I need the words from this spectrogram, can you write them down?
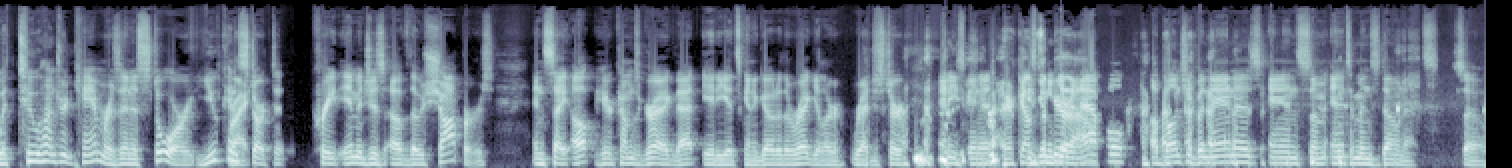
with 200 cameras in a store, you can right. start to create images of those shoppers and say, "Oh, here comes Greg. That idiot's going to go to the regular register, and he's going to he's going to get an apple, a bunch of bananas, and some Entenmann's donuts." So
